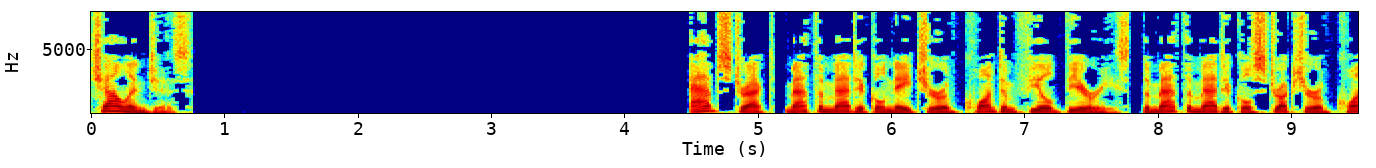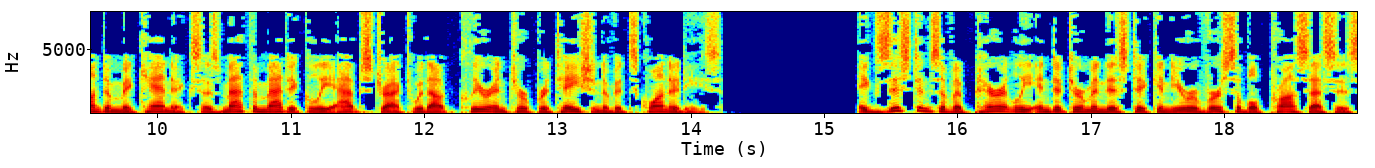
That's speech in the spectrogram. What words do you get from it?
Challenges Abstract, mathematical nature of quantum field theories The mathematical structure of quantum mechanics is mathematically abstract without clear interpretation of its quantities. Existence of apparently indeterministic and irreversible processes.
